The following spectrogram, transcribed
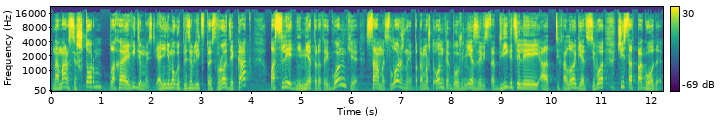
на Марсе шторм, плохая видимость, и они не могут приземлиться. То есть вроде как последний метр этой гонки самый сложный, потому что он как бы уже не зависит от двигателей, от технологий, от всего, чисто от погоды.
